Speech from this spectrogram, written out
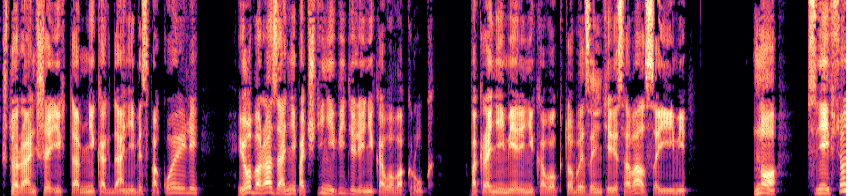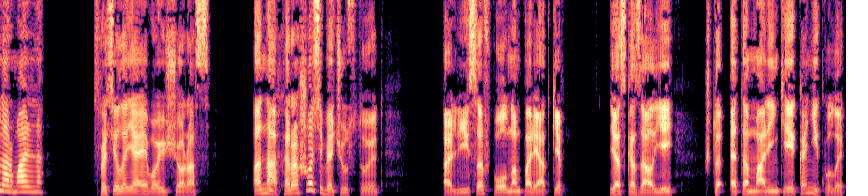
что раньше их там никогда не беспокоили, и оба раза они почти не видели никого вокруг, по крайней мере, никого, кто бы заинтересовался ими. «Но с ней все нормально?» — спросила я его еще раз. «Она хорошо себя чувствует?» «Алиса в полном порядке», я сказал ей, что это маленькие каникулы.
